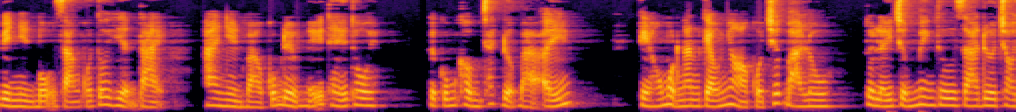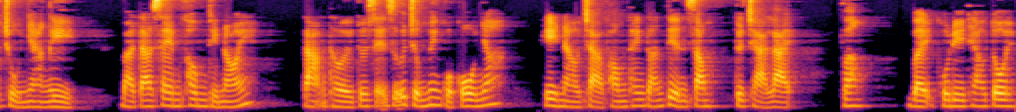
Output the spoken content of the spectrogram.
vì nhìn bộ dạng của tôi hiện tại ai nhìn vào cũng đều nghĩ thế thôi. Tôi cũng không trách được bà ấy. Kéo một ngăn kéo nhỏ của chiếc ba lô tôi lấy chứng minh thư ra đưa cho chủ nhà nghỉ. Bà ta xem không thì nói tạm thời tôi sẽ giữ chứng minh của cô nhé. Khi nào trả phòng thanh toán tiền xong tôi trả lại. Vâng, vậy cô đi theo tôi.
